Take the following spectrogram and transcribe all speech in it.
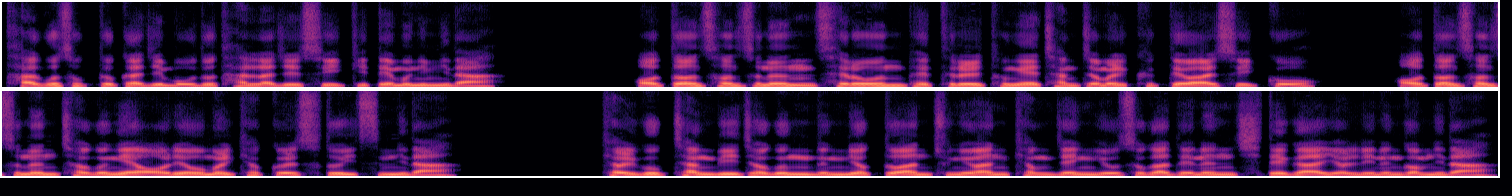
타구 속도까지 모두 달라질 수 있기 때문입니다. 어떤 선수는 새로운 배트를 통해 장점을 극대화할 수 있고, 어떤 선수는 적응에 어려움을 겪을 수도 있습니다. 결국 장비 적응 능력 또한 중요한 경쟁 요소가 되는 시대가 열리는 겁니다.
